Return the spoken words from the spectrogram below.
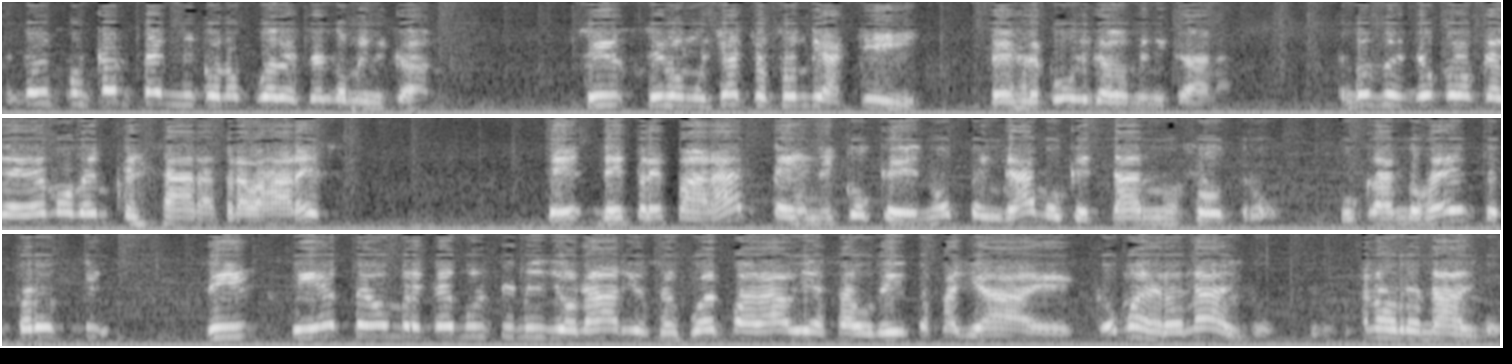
Entonces, ¿por qué el técnico no puede ser dominicano? Si, si los muchachos son de aquí, de República Dominicana. Entonces, yo creo que debemos de empezar a trabajar eso. De, de preparar técnicos que no tengamos que estar nosotros buscando gente. Pero si, si, si este hombre que es multimillonario se fue para Arabia Saudita, para allá, eh, ¿cómo es Ronaldo? Cristiano Ronaldo.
